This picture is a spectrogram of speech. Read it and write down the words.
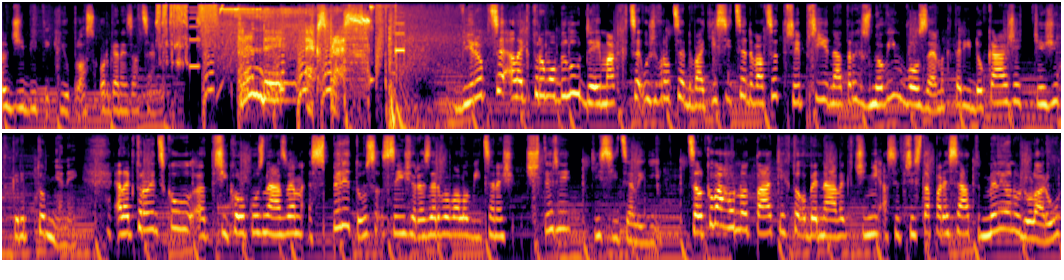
LGBTQ plus organizace. Trendy Express. Výrobce elektromobilů Daymak chce už v roce 2023 přijít na trh s novým vozem, který dokáže těžit kryptoměny. Elektronickou eh, tříkolku s názvem Spiritus si již rezervovalo více než 4 tisíce lidí. Celková hodnota těchto objednávek činí asi 350 milionů dolarů,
